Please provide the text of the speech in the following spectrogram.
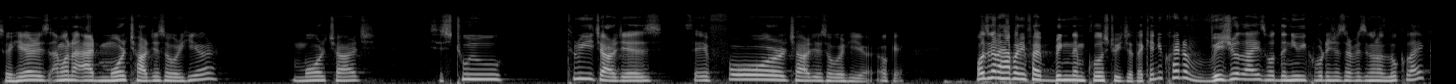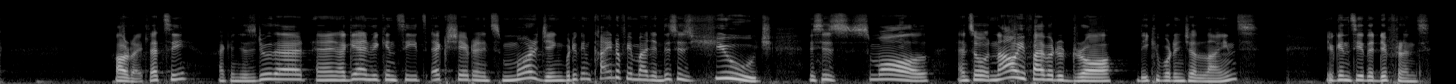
So here is, I'm gonna add more charges over here, more charge. This is two, three charges, say four charges over here. Okay. What's gonna happen if I bring them close to each other? Can you kind of visualize what the new equipotential surface is gonna look like? All right, let's see. I can just do that. And again, we can see it's X-shaped and it's merging, but you can kind of imagine this is huge. This is small. And so now if I were to draw the equipotential lines, you can see the difference.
